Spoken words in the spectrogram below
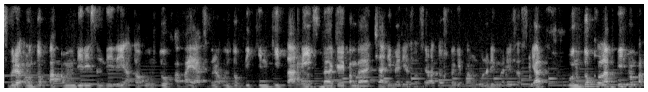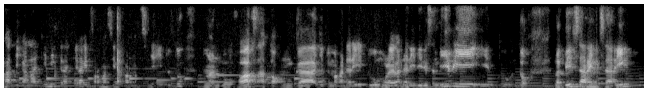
Sebenarnya untuk pakem diri sendiri atau untuk apa ya sebenarnya untuk bikin kita nih sebagai pembaca di media sosial atau sebagai pengguna di media sosial untuk lebih memperhatikan lagi nih kira-kira informasi-informasinya itu tuh mengandung hoax atau enggak gitu. Maka dari itu mulailah dari diri sendiri gitu. Untuk lebih sering-sering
